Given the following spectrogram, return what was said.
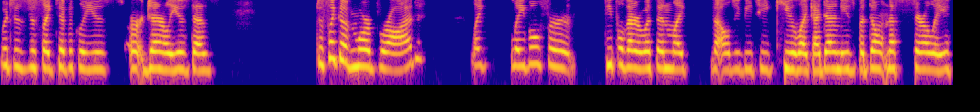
which is just like typically used or generally used as just like a more broad like label for people that are within like the LGBTQ like identities, but don't necessarily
